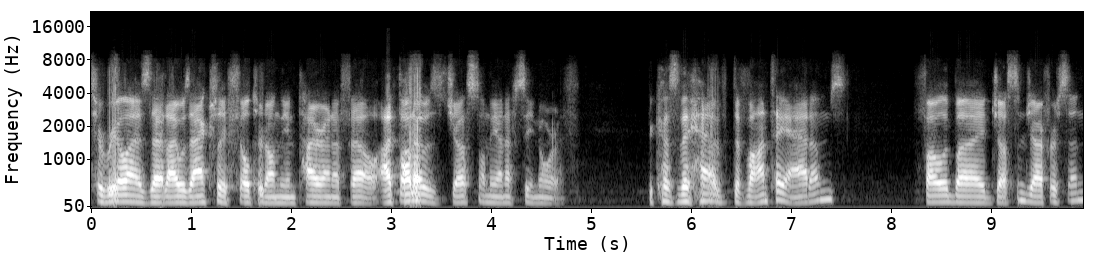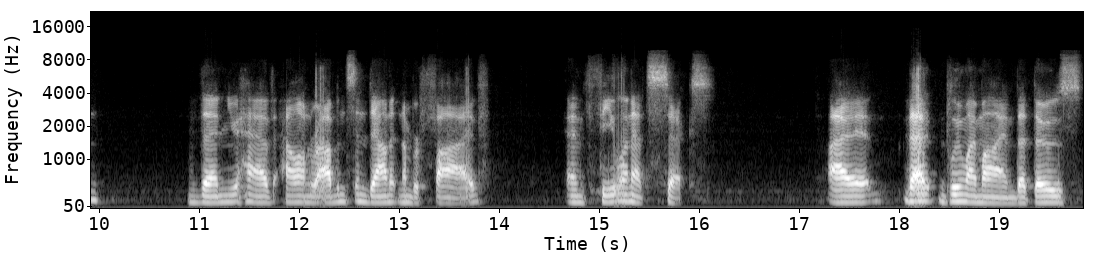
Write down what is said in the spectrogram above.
to realize that I was actually filtered on the entire NFL. I thought I was just on the NFC North because they have Davante Adams, followed by Justin Jefferson. Then you have Allen Robinson down at number five and Thielen at six. I that blew my mind that those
